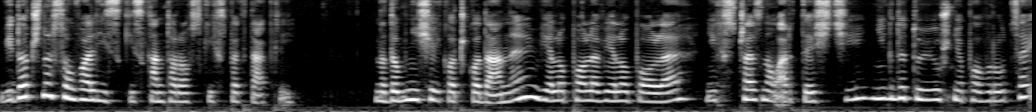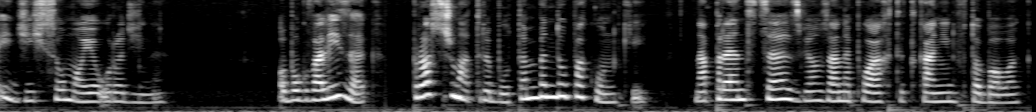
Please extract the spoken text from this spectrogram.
widoczne są walizki z kantorowskich spektakli. Nadobnisie i koczkodany, wielopole, wielopole, niech sczezną artyści, nigdy tu już nie powrócę i dziś są moje urodziny. Obok walizek prostszym atrybutem będą pakunki, na prędce związane płachty tkanin w tobołek.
